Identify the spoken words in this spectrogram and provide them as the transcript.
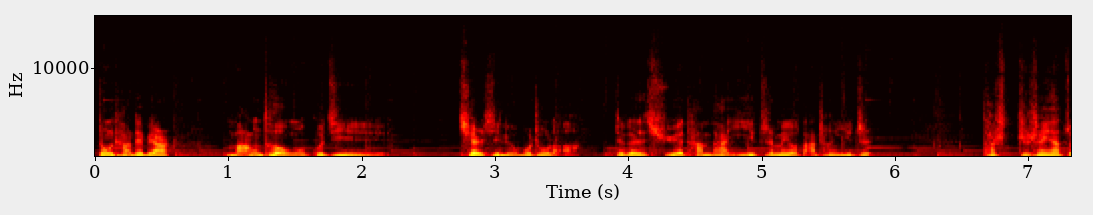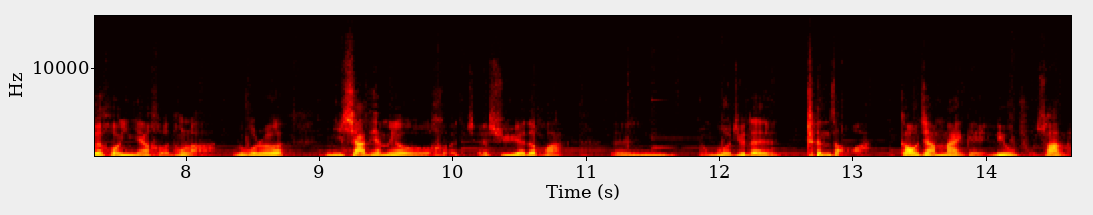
中场这边，芒特我估计切尔西留不住了啊，这个续约谈判一直没有达成一致。他是只剩下最后一年合同了啊！如果说你夏天没有合续约的话，嗯，我觉得趁早啊，高价卖给利物浦算了。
